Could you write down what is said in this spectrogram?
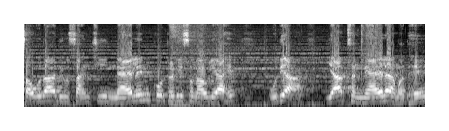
चौदा दिवसांची न्यायालयीन कोठडी सुनावली आहे. उद्या याच न्यायालयामध्ये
